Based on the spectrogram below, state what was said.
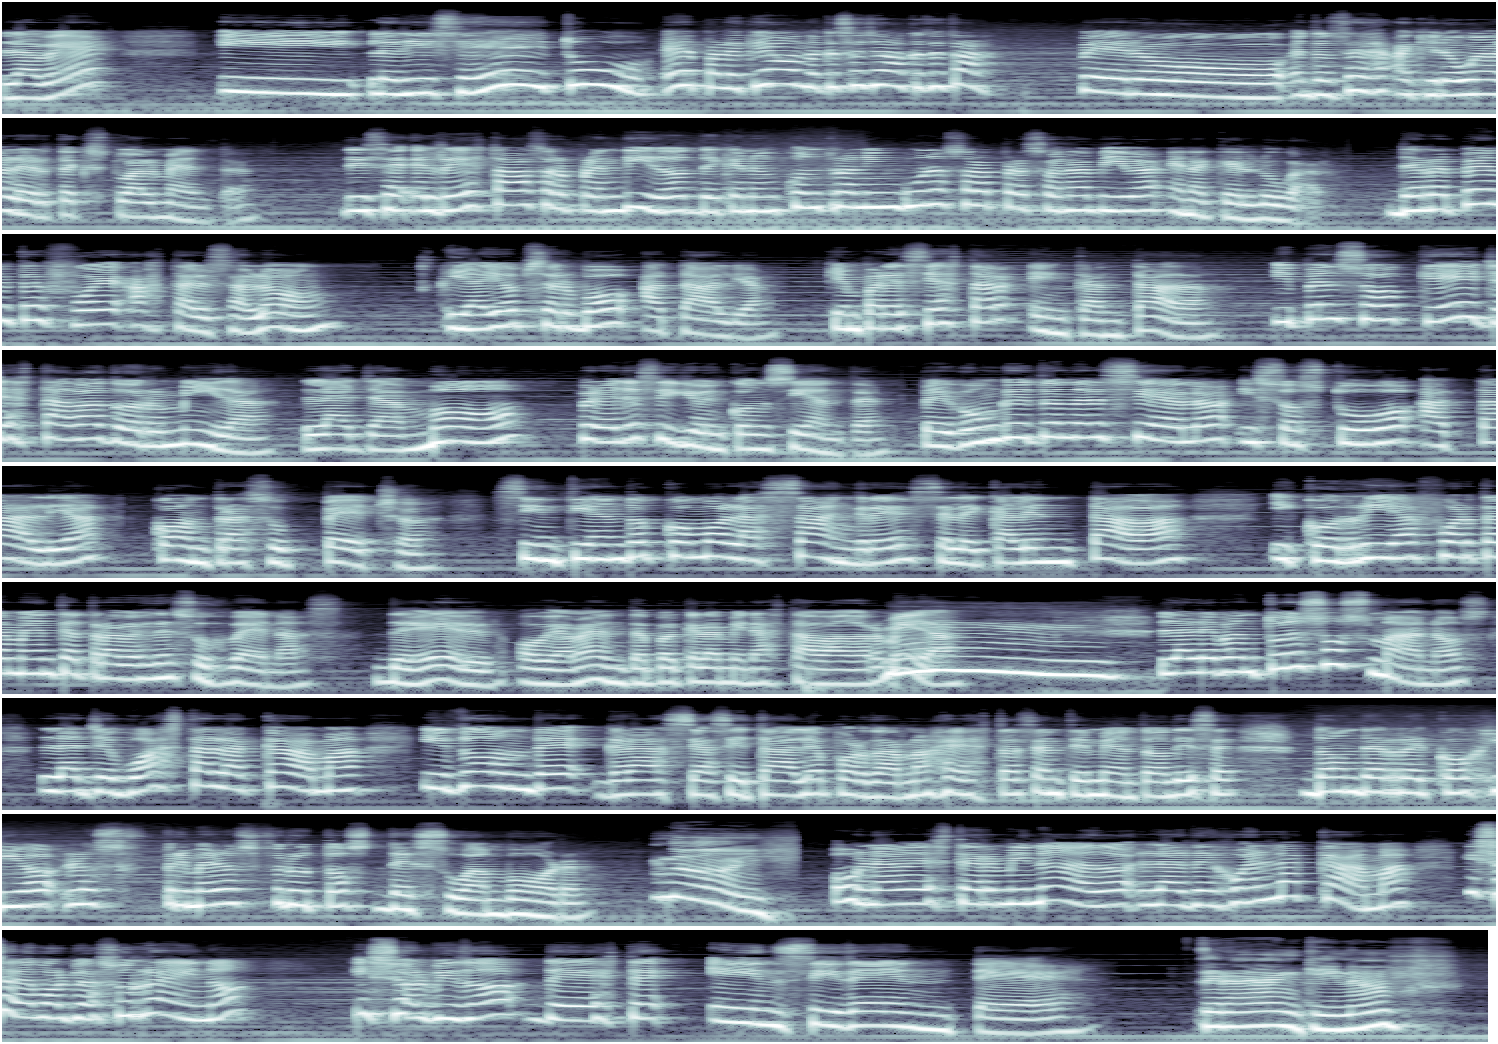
La ve y le dice, hey tú, épale, qué onda, qué sé yo, qué se está. Pero entonces aquí lo voy a leer textualmente. Dice, el rey estaba sorprendido de que no encontró a ninguna sola persona viva en aquel lugar. De repente fue hasta el salón y ahí observó a Talia, quien parecía estar encantada, y pensó que ella estaba dormida. La llamó, pero ella siguió inconsciente. Pegó un grito en el cielo y sostuvo a Talia contra su pecho, sintiendo cómo la sangre se le calentaba y corría fuertemente a través de sus venas. De él, obviamente, porque la mina estaba dormida. Mm. La levantó en sus manos, la llevó hasta la cama y donde, gracias Italia por darnos este sentimiento, donde dice, donde recogió los primeros frutos de su amor. Ay. Una vez terminado, la dejó en la cama y se devolvió a su reino y se olvidó de este incidente. Tranqui, ¿no?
